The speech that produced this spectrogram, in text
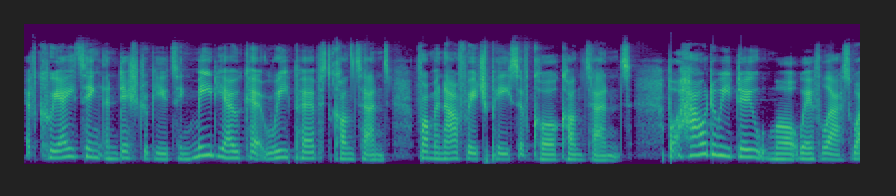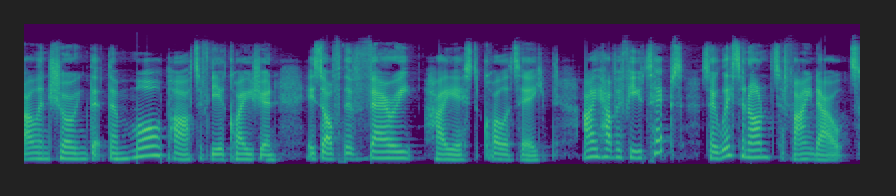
of creating and distributing mediocre repurposed content from an average piece of core content. But how do we do more with less while ensuring that the more part of the equation is of the very highest quality? I have a few tips, so listen on to find out.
